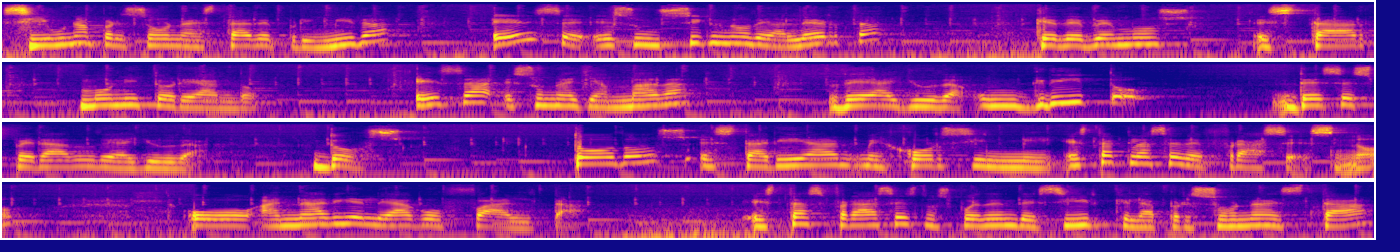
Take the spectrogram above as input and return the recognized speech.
Si una persona está deprimida, ese es un signo de alerta que debemos estar monitoreando. Esa es una llamada de ayuda, un grito desesperado de ayuda. Dos, todos estarían mejor sin mí. Esta clase de frases, ¿no? O a nadie le hago falta. Estas frases nos pueden decir que la persona está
